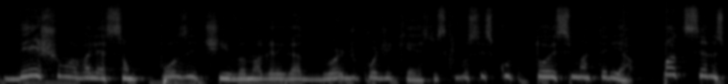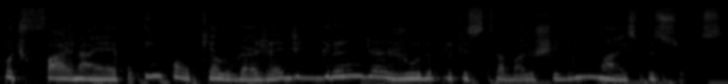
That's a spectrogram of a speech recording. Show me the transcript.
Deixa uma avaliação positiva no agregador de podcasts que você escutou esse material. Pode ser no Spotify, na Apple, em qualquer lugar, já é de grande ajuda para que esse trabalho chegue em mais pessoas.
